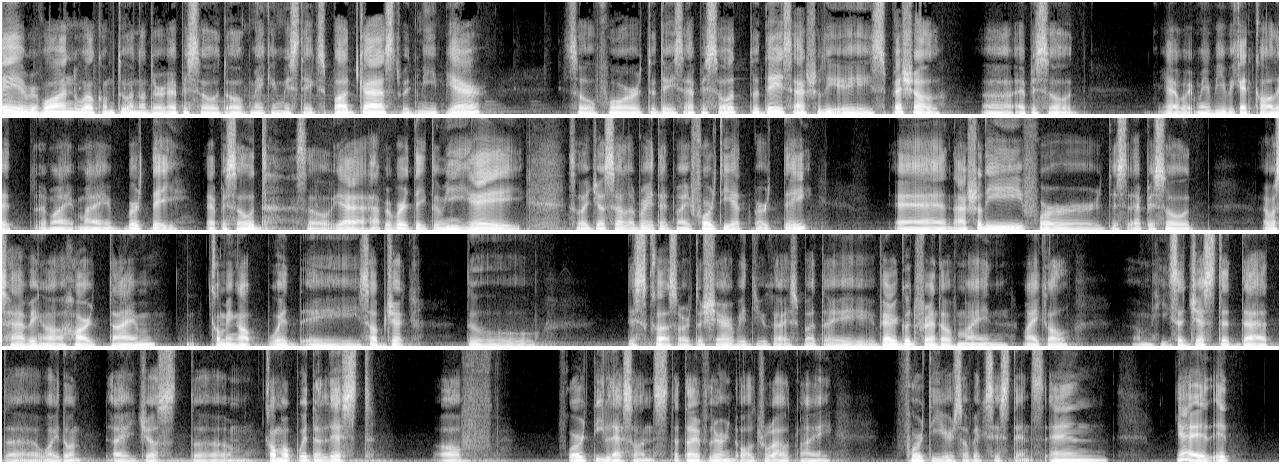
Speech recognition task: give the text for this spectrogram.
Hey everyone, welcome to another episode of Making Mistakes podcast with me, Pierre. So, for today's episode, today is actually a special uh, episode. Yeah, maybe we can call it my, my birthday episode. So, yeah, happy birthday to me. Yay! So, I just celebrated my 40th birthday. And actually, for this episode, I was having a hard time coming up with a subject to discuss or to share with you guys. But a very good friend of mine, Michael, um, he suggested that uh, why don't I just um, come up with a list of 40 lessons that I've learned all throughout my 40 years of existence. And yeah, it,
